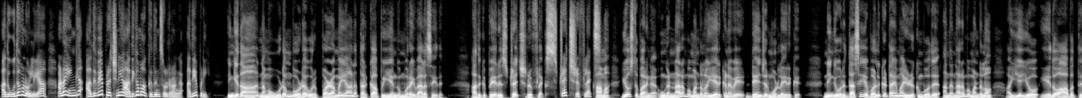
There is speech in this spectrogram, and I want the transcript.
அது உதவணும் இல்லையா? ஆனா இங்க அதுவே பிரச்சனையை அதிகமாக்குதுன்னு சொல்றாங்க. அது எப்படி? இங்கதான் நம்ம உடம்போட ஒரு பழமையான தற்காப்பு இயங்கும் முறை வேலை செய்யுது. அதுக்கு பேரு ஸ்ட்ரெச் ரிஃப்ளெக்ஸ் ஸ்ட்ரெச் ரிஃப்ளெக்ஸ் ஆமா யோசித்து பாருங்க உங்க நரம்பு மண்டலம் ஏற்கனவே டேஞ்சர் மோட்ல இருக்கு. நீங்க ஒரு தசையை வலுக்கட்டாயமா இழுக்கும்போது அந்த நரம்பு மண்டலம் ஐயையோ ஏதோ ஆபத்து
